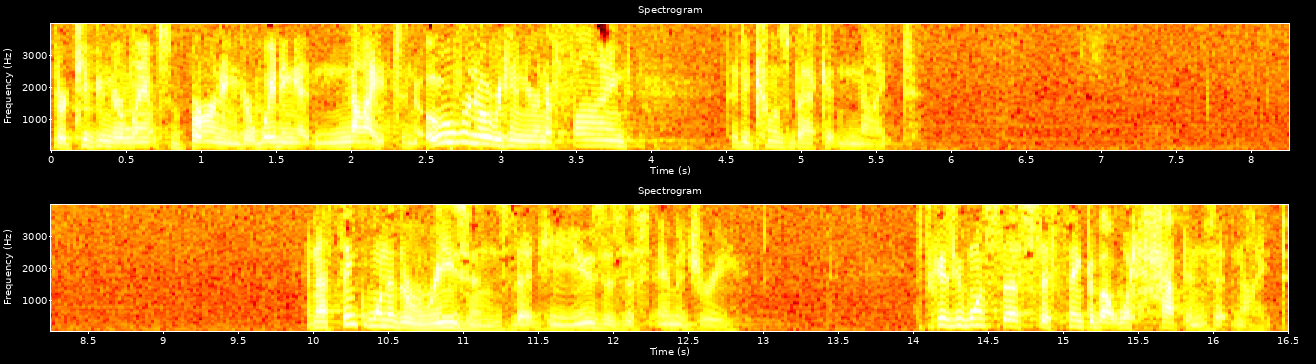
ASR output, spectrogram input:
they're keeping their lamps burning. They're waiting at night. And over and over again, you're going to find that he comes back at night. And I think one of the reasons that he uses this imagery is because he wants us to think about what happens at night.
